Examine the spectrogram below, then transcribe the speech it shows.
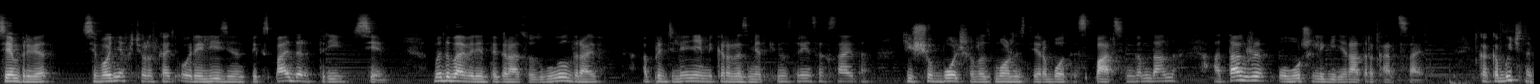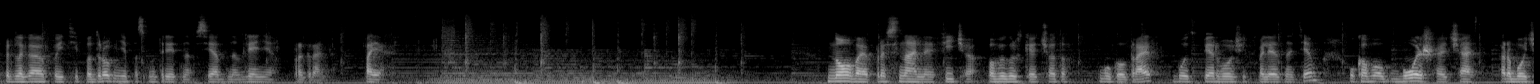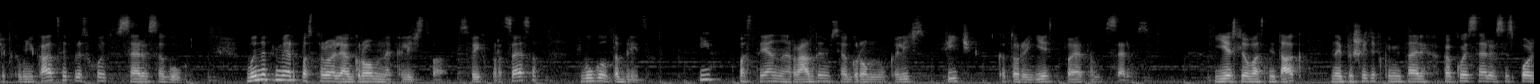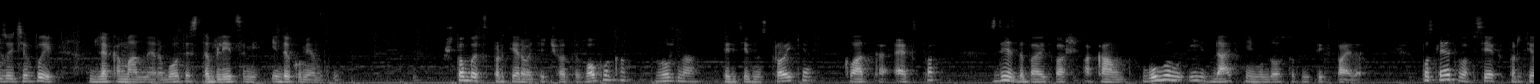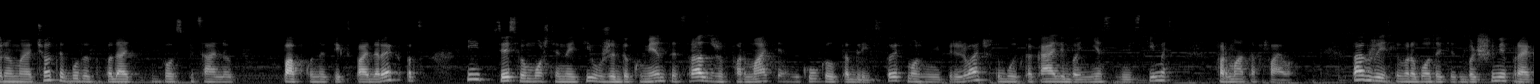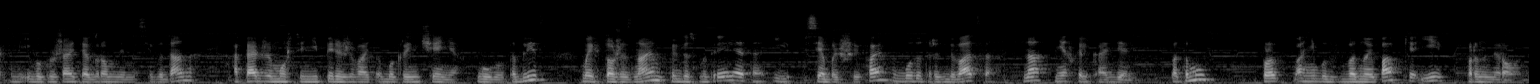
Всем привет! Сегодня я хочу рассказать о релизе Notpeak Spider 3.7. Мы добавили интеграцию с Google Drive, определение микроразметки на страницах сайта, еще больше возможностей работы с парсингом данных, а также улучшили генератор карт сайта. Как обычно, предлагаю пойти подробнее посмотреть на все обновления в программе. Поехали! Новая профессиональная фича по выгрузке отчетов в Google Drive будет в первую очередь полезна тем, у кого большая часть рабочей коммуникации происходит в сервисах Google. Мы, например, построили огромное количество своих процессов в Google таблицах и постоянно радуемся огромному количеству фич, которые есть в этом сервисе. Если у вас не так, напишите в комментариях, а какой сервис используете вы для командной работы с таблицами и документами. Чтобы экспортировать отчеты в облако, нужно перейти в настройки, вкладка «Экспорт», здесь добавить ваш аккаунт Google и дать к нему доступ на PixSpider. После этого все экспортируемые отчеты будут попадать в специальную папку на PixSpider Exports, и здесь вы можете найти уже документы сразу же в формате Google таблиц. То есть можно не переживать, что будет какая-либо несовместимость форматов файлов. Также, если вы работаете с большими проектами и выгружаете огромные массивы данных, Опять же, можете не переживать об ограничениях Google таблиц, мы их тоже знаем, предусмотрели это, и все большие файлы будут разбиваться на несколько отдельных. Потому они будут в одной папке и пронумерованы.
